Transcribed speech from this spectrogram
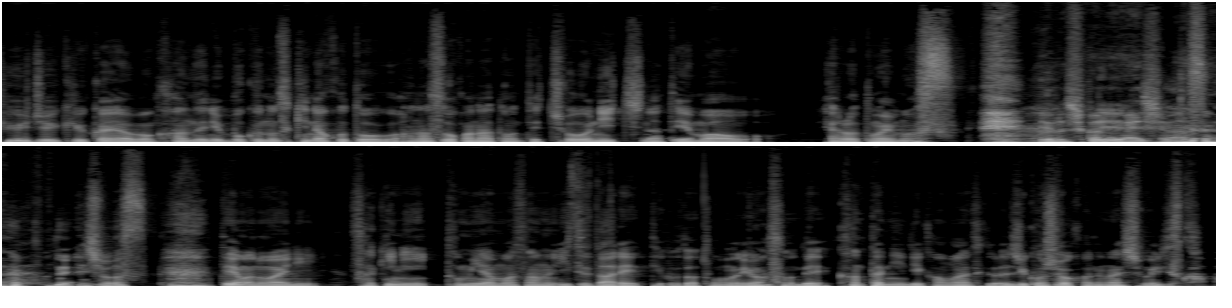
99回はもう完全に僕の好きなことを話そうかなと思って超ニッチなテーマをやろうと思います。よろしくお願いします。お願いします。テーマの前に先に富山さんいつ誰？っていうことだと思いますので、簡単にで構わないですけど自己紹介お願いしてもいいですか？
